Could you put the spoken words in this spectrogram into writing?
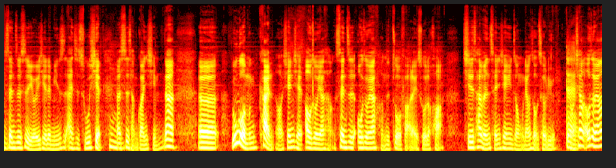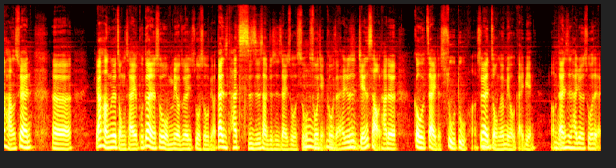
甚至是有一些的明示暗示出现，那市场关心。那呃，如果我们看哦，先前澳洲央行甚至欧洲央行的做法来说的话，其实他们呈现一种两手策略。对哦像欧洲央行虽然呃。央行的总裁不断的说我们没有在做缩表，但是他实质上就是在做缩嗯缩减购债，他就是减少它的购债的速度啊。虽然总额没有改变啊，但是它就是说的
